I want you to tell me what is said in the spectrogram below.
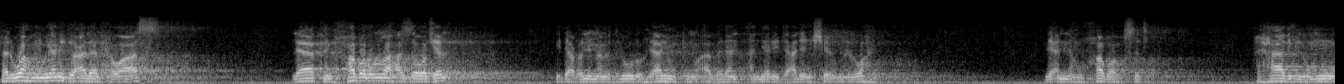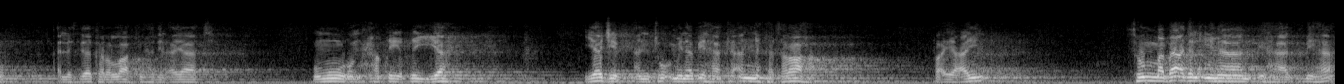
فالوهم يرد على الحواس لكن خبر الله عز وجل إذا علم مدلوله لا يمكن أبدا أن يرد عليه شيء من الوهم لأنه خبر صدق. فهذه الأمور التي ذكر الله في هذه الآيات أمور حقيقية يجب أن تؤمن بها كأنك تراها رأي عين. ثم بعد الإيمان بها, بها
